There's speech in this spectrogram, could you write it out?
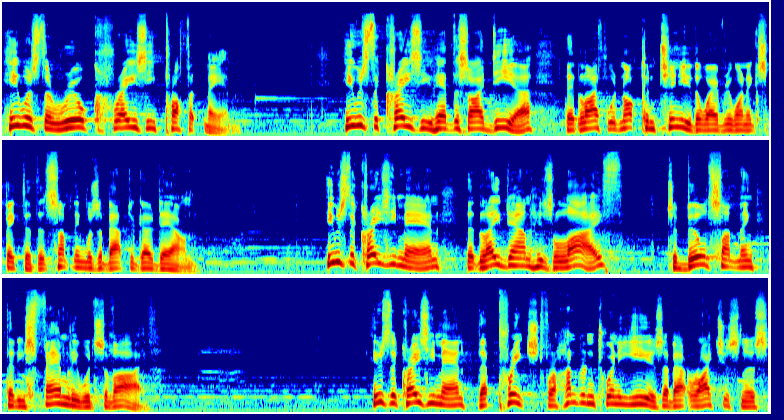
He was the real crazy prophet man. He was the crazy who had this idea that life would not continue the way everyone expected, that something was about to go down. He was the crazy man that laid down his life to build something that his family would survive. He was the crazy man that preached for 120 years about righteousness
